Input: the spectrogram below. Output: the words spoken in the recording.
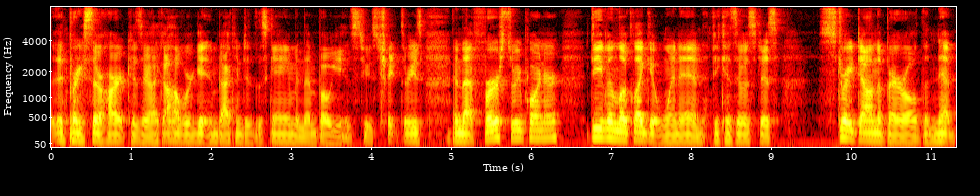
it breaks their heart because they're like, oh, we're getting back into this game, and then Bogey hits two straight threes, and that first three pointer didn't even look like it went in because it was just straight down the barrel. The net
